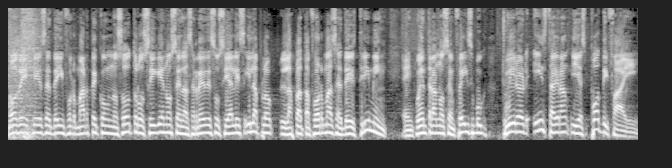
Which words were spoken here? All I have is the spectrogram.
No dejes de informarte con nosotros. Síguenos en las redes sociales y las plataformas de streaming. Encuéntranos en Facebook, Twitter, Instagram y Spotify.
